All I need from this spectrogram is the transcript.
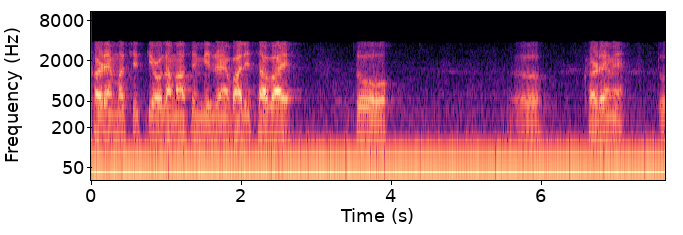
کھڑے مسجد کے علماء سے مل رہے ہیں، والد صاحب آئے تو کھڑے میں تو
